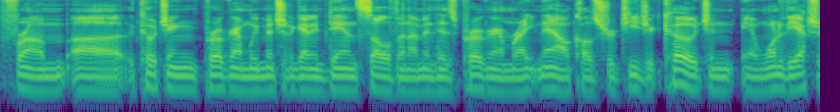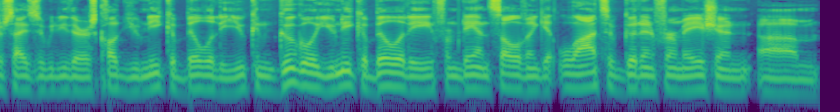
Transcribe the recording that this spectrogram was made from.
from uh, the coaching program. We mentioned a guy named Dan Sullivan. I'm in his program right now called Strategic Coach. And, and one of the exercises we do there is called Unique Ability. You can Google Unique Ability from Dan Sullivan, get lots of good information um,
